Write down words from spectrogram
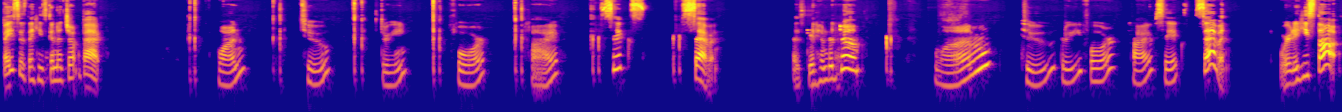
spaces that he's going to jump back. One, two, three, four, five, six, seven. Let's get him to jump. One, two, three, four, five, six, seven. Where did he stop?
